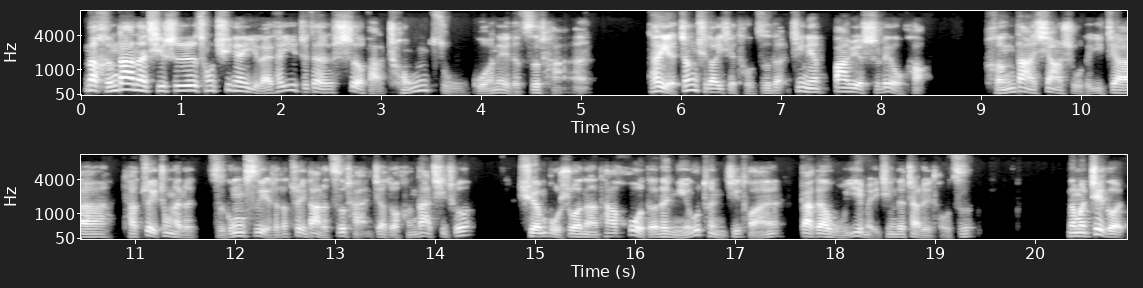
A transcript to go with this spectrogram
那恒大呢，其实从去年以来，他一直在设法重组国内的资产，他也争取到一些投资的。今年八月十六号。恒大下属的一家，他最重要的子公司，也是他最大的资产，叫做恒大汽车，宣布说呢，他获得了牛顿集团大概五亿美金的战略投资。那么这个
